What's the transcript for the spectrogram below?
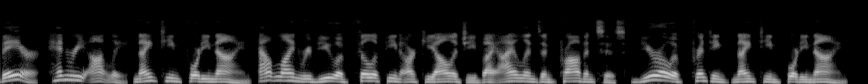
Beyer, Henry Otley 1949, Outline Review of Philippine Archaeology by Islands and Provinces, Bureau of Printing, 1949.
